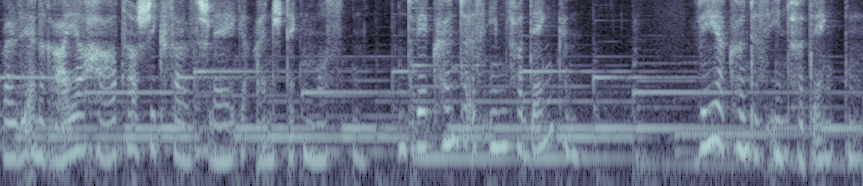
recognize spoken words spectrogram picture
weil sie eine Reihe harter Schicksalsschläge einstecken mussten. Und wer könnte es ihnen verdenken? Wer könnte es ihnen verdenken?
